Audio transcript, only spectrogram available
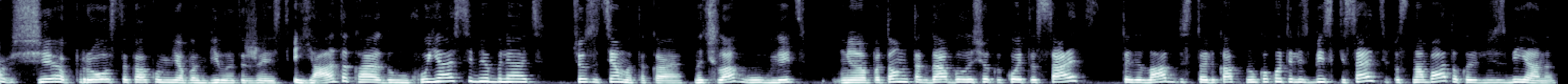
вообще просто как у меня бомбила эта жесть. И я такая думаю, хуя себе, блядь. Что за тема такая? Начала гуглить. Э, потом тогда был еще какой-то сайт, то ли Лабдис, то ли как, ну какой-то лесбийский сайт, типа Сноба, только лесбиянок.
